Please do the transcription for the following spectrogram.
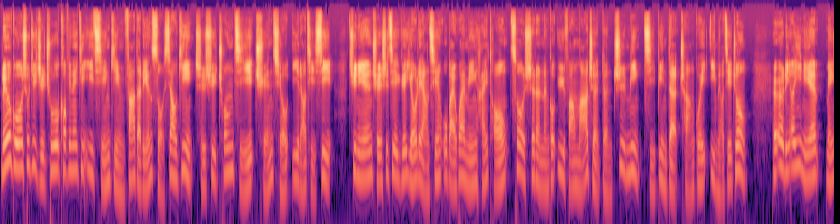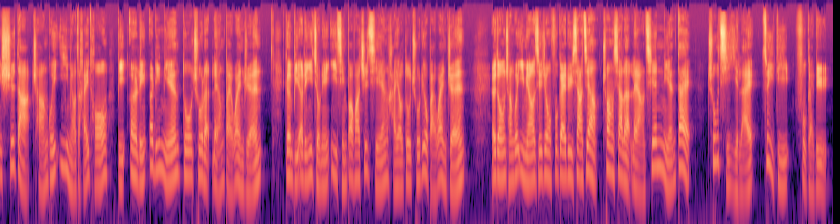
联合国数据指出，COVID-19 疫情引发的连锁效应持续冲击全球医疗体系。去年，全世界约有两千五百万名孩童错失了能够预防麻疹等致命疾病的常规疫苗接种。而二零二一年没施打常规疫苗的孩童，比二零二零年多出了两百万人，更比二零一九年疫情爆发之前还要多出六百万人。儿童常规疫苗接种覆盖率下降，创下了两千年代初期以来最低覆盖率。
